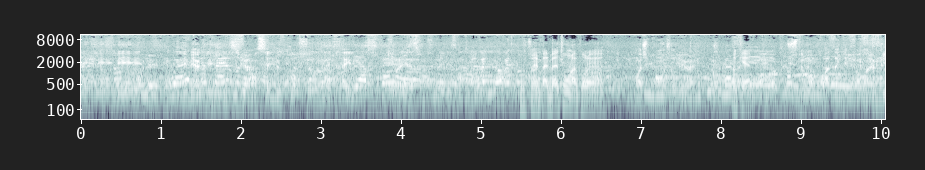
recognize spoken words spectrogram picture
les, les- les- on connaît bien que les, différentiels de course dans les trails sont sur les, sur les descentes. Vous prenez pas le bâton là pour les. Moi, je prends aujourd'hui, ouais. Ok. Justement, pour attaquer fort dans les montées.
